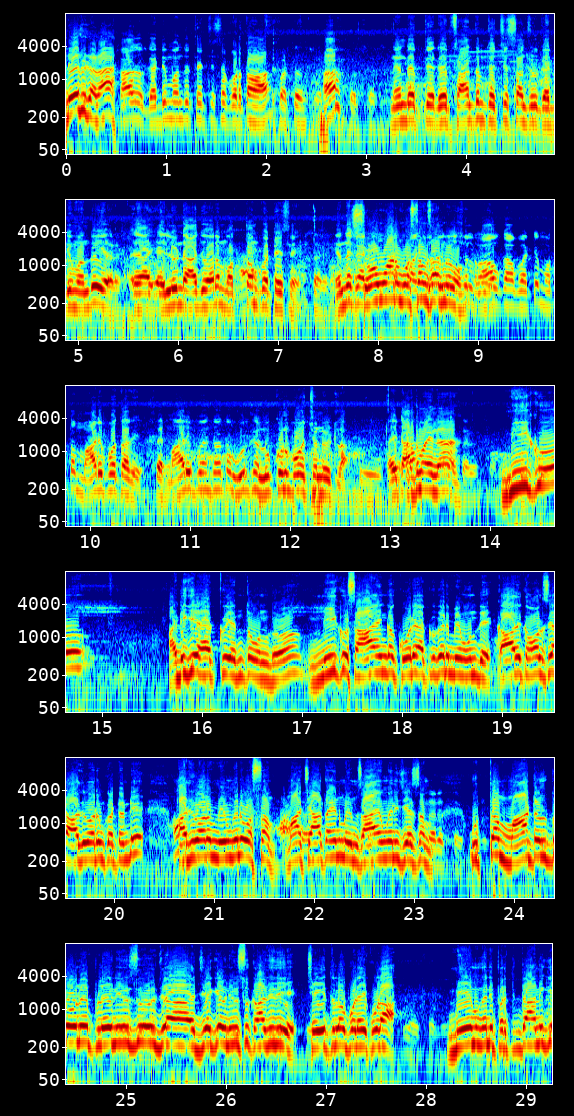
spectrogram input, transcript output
లేదు కదా? కాదు గడ్డి మందు తెచ్చిస్తా కొడతావా? నేను రేపు రేపు సాయంత్రం తెచ్చిస్తాను చూడు గడ్డి మందు. ఎల్లుండి ఆదివారం మొత్తం కొట్టేసాయి. ఎందుకంటే సోమవారం వస్తాం సార్ మేము. రావు కాబట్టి మొత్తం మాడిపోతుంది. మాడిపోయిన తర్వాత ఊరికే నుక్కుని పోవచ్చు ఇట్లా. రైట్? అర్థమైందా? మీకు అడిగే హక్కు ఎంత ఉందో మీకు సహాయంగా కోరే హక్కు కానీ మేము ఉంది. కాదు కావాల్సి ఆదివారం కట్టండి ఆదివారం మేము కానీ వస్తాం. మా చేత మేము సహాయం కానీ చేస్తాం. ఉత్తమ మాటలతోనే ప్లే న్యూస్ జేకే న్యూస్ కాదు ఇది. చేతిలో పడే కూడా. మేము కానీ ప్రతి దానికి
